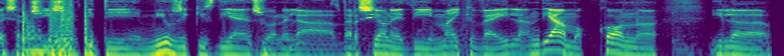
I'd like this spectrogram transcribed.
Esserci sentiti Music is the Answer nella versione di Mike Vale, andiamo con il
